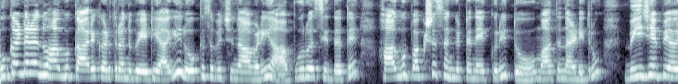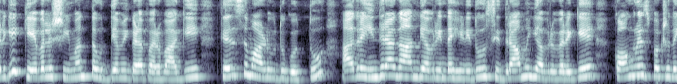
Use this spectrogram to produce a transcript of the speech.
ಮುಖಂಡರನ್ನು ಹಾಗೂ ಕಾರ್ಯಕರ್ತರನ್ನು ಭೇಟಿಯಾಗಿ ಲೋಕಸಭೆ ಚುನಾವಣೆಯ ಪೂರ್ವ ಸಿದ್ಧತೆ ಹಾಗೂ ಪಕ್ಷ ಸಂಘಟನೆ ಕುರಿತು ಮಾತನಾಡಿದರು. ಬಿಜೆಪಿ ಅವರಿಗೆ ಕೇವಲ ಶ್ರೀಮಂತ ಉದ್ಯಮಿಗಳ ಪರವಾಗಿ ಕೆಲಸ ಮಾಡುವುದು ಗೊತ್ತು. ಆದರೆ ಇಂದಿರಾ ಗಾಂಧಿ ಅವರಿಂದ ಹಿಡಿದು ಸಿದ್ದರಾಮಯ್ಯ ಅವರವರೆಗೆ ಕಾಂಗ್ರೆಸ್ ಪಕ್ಷದ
